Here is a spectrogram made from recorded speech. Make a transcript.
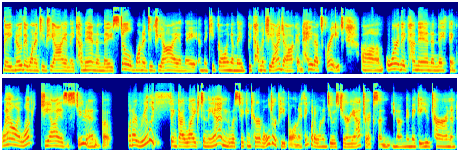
they know they want to do GI and they come in and they still want to do GI and they and they keep going and they become a GI doc and hey that's great. Um, or they come in and they think well I loved GI as a student but what I really think I liked in the end was taking care of older people. And I think what I want to do is geriatrics and you know and they make a U-turn and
